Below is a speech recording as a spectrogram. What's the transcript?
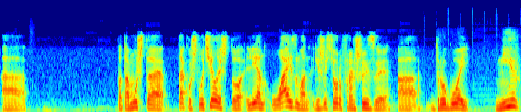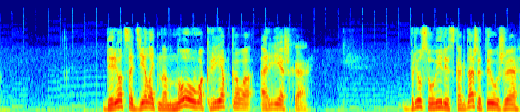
А, потому что так уж случилось, что Лен Уайзман, режиссер франшизы а, «Другой мир», берется делать нам нового крепкого орешка. Брюс Уиллис, когда же ты уже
